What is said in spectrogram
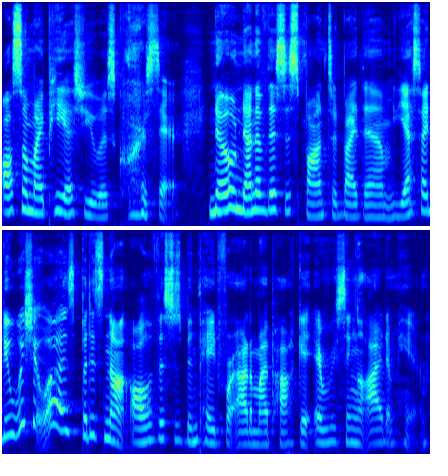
Also, my PSU is Corsair. No, none of this is sponsored by them. Yes, I do wish it was, but it's not. All of this has been paid for out of my pocket, every single item here.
